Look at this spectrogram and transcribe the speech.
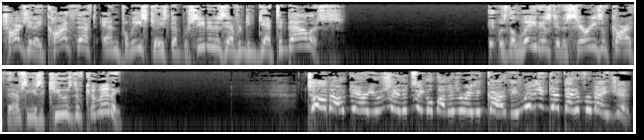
Charged in a car theft and police chase that preceded his effort to get to Dallas. It was the latest in a series of car thefts he is accused of committing. Tom, how dare you say that single mothers are raising car thieves? Where do you get that information?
